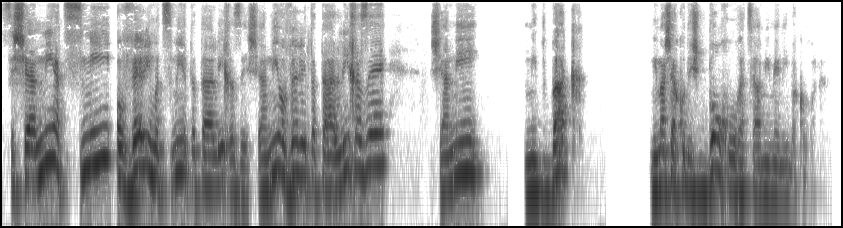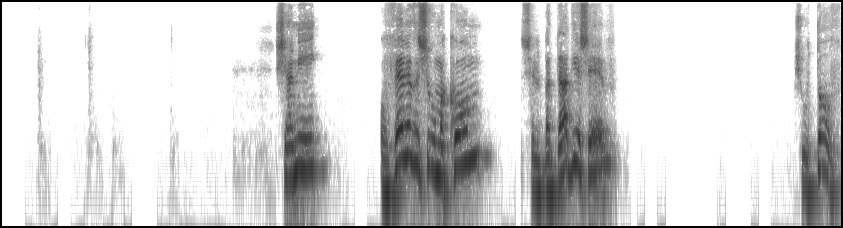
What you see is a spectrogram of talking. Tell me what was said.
זה שאני עצמי עובר עם עצמי את התהליך הזה, שאני עובר את התהליך הזה, שאני נדבק ממה שהקודש ברוך הוא רצה ממני בקורונה. שאני עובר איזשהו מקום של בדד ישב, שהוא טוב.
